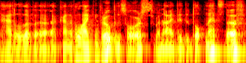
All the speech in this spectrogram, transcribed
had a, a, a, kind of a liking for open source, when I did the .NET stuff,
